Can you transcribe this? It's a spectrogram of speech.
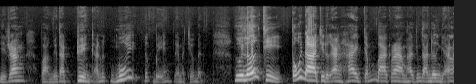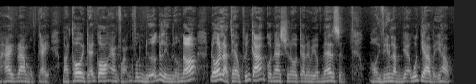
về răng và người ta truyền cả nước muối, nước biển để mà chữa bệnh. Người lớn thì tối đa chỉ được ăn 2.3 gram hay chúng ta đơn giản là 2 gram một ngày. Mà thôi trẻ con ăn khoảng phân nửa cái liều lượng đó. Đó là theo khuyến cáo của National Academy of Medicine Hội viện làm gia, quốc gia về y học.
